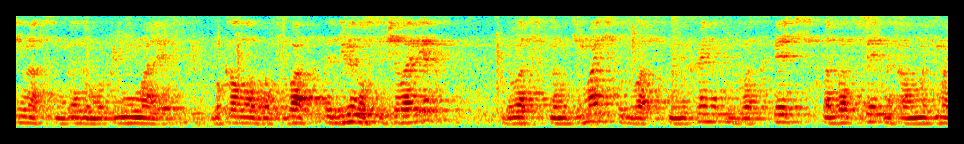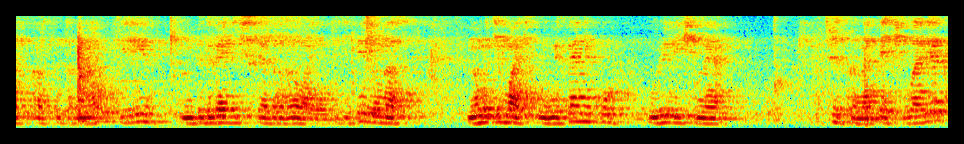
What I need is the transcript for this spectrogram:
17 году мы принимали бакалавров 90 человек, 20 на математику, 20 на механику, 25, по 25 на математику компьютерной науки и на педагогическое образование. То теперь у нас на математику и механику увеличенная цифра на 5 человек.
